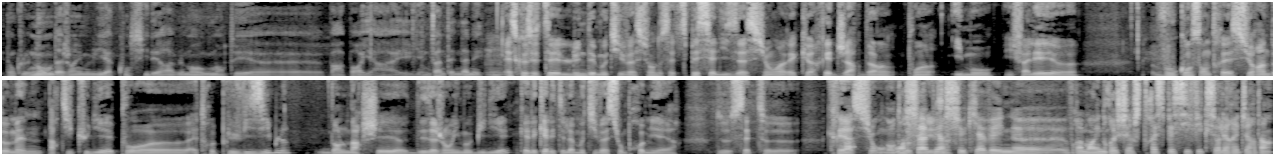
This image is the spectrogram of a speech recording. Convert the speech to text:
Et donc le nombre d'agents immobiliers a considérablement augmenté par rapport à il y a, il y a une vingtaine d'années. Est-ce que c'était l'une des motivations de cette spécialisation avec redjardin.imo Il fallait vous concentrer sur un domaine particulier pour être plus visible? Dans le marché euh, des agents immobiliers quelle, quelle était la motivation première de cette euh, création Ah, on d'entreprise? s'est aperçu qu'il y avait une, euh, vraiment une recherche très spécifique sur les raies de jardin.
